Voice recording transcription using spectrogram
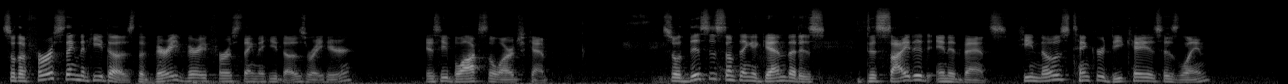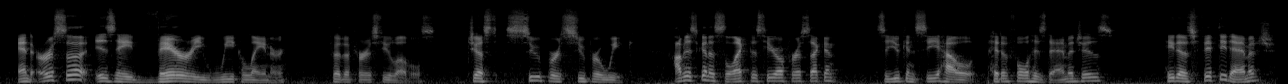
So the first thing that he does, the very, very first thing that he does right here, is he blocks the large camp. So this is something, again, that is decided in advance. He knows Tinker DK is his lane. And Ursa is a very weak laner for the first few levels. Just super, super weak. I'm just going to select this hero for a second so you can see how pitiful his damage is. He does 50 damage.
